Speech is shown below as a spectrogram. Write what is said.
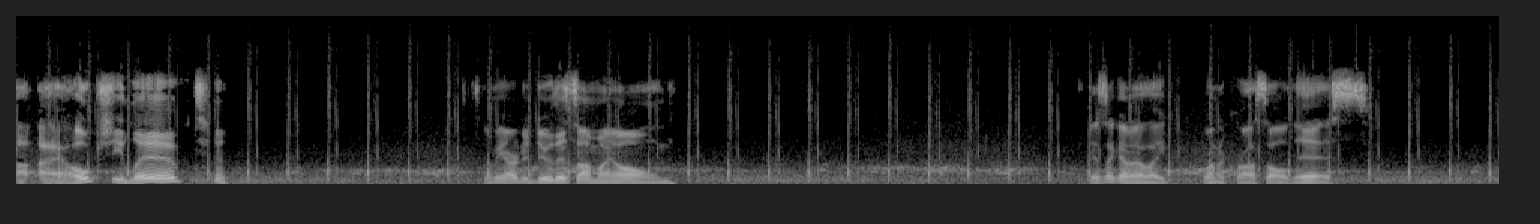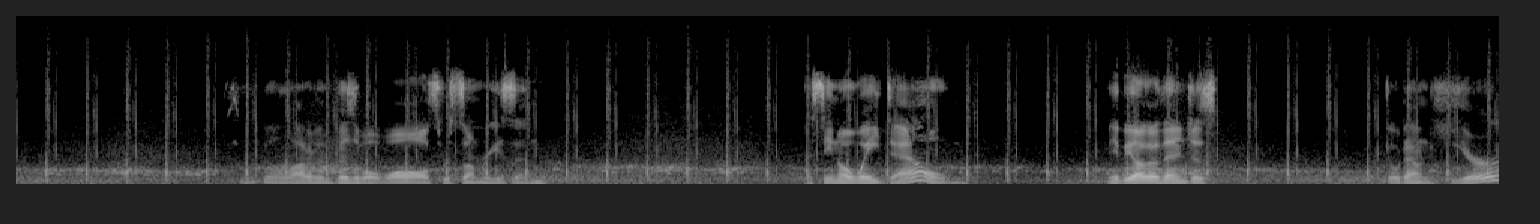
I, I hope she lived. gonna be hard to do this on my own. Guess I gotta, like, run across all this. Seems to be a lot of invisible walls for some reason. I see no way down. Maybe other than just go down here?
